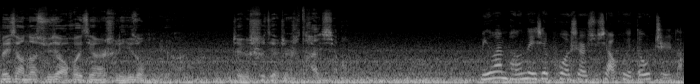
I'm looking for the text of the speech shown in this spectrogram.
没想到徐小慧竟然是李总的女儿，这个世界真是太小了。明万鹏那些破事儿，徐小慧都知道。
